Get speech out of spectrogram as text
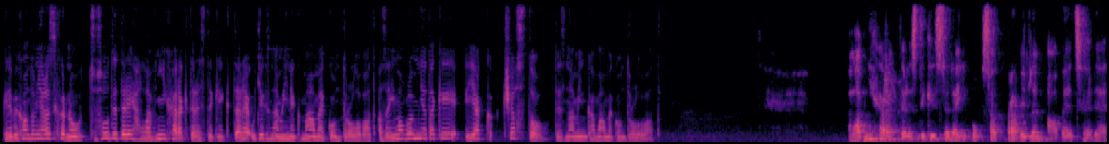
Kdybychom to měli schrnout, co jsou ty tedy hlavní charakteristiky, které u těch znamínek máme kontrolovat? A zajímalo by mě taky, jak často ty znamínka máme kontrolovat. Hlavní charakteristiky se dají popsat pravidlem ABCDE.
